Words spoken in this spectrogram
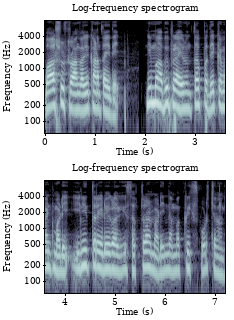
ಬಹಳಷ್ಟು ಸ್ಟ್ರಾಂಗ್ ಆಗಿ ಕಾಣ್ತಾ ಇದೆ. ನಿಮ್ಮ ಅಭಿಪ್ರಾಯವನ್ನು ತಪ್ಪದೆ ಕಮೆಂಟ್ ಮಾಡಿ. ಇನ್ನಿತರ ವಿಡಿಯೋಗಳಿಗಾಗಿ ಸಬ್ಸ್ಕ್ರೈಬ್ ಮಾಡಿ ನಮ್ಮ ಕ್ರಿಕ್ ಸ್ಪೋರ್ಟ್ಸ್ ಚಾನಲ್ಗೆ.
